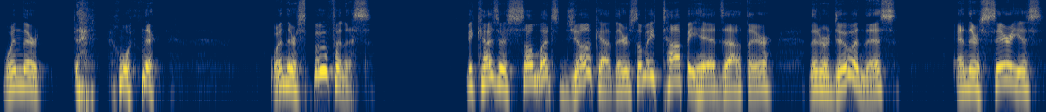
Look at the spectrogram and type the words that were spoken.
when they're when they're when they're spoofing us because there's so much junk out there, so many toppy heads out there that are doing this, and they're serious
